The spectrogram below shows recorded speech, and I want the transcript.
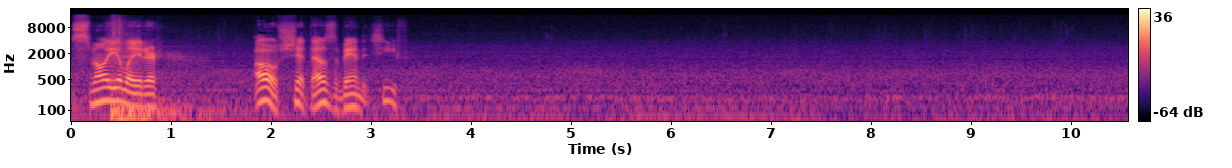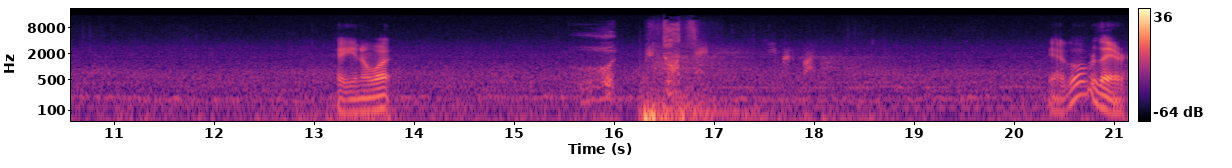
smell you later. Oh shit, that was the bandit chief. Hey, you know what? Yeah, go over there.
